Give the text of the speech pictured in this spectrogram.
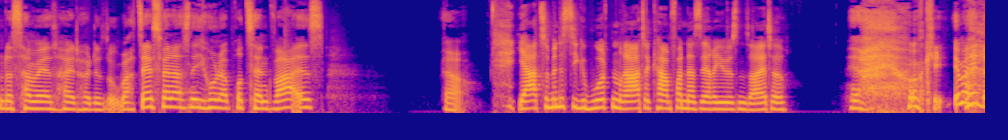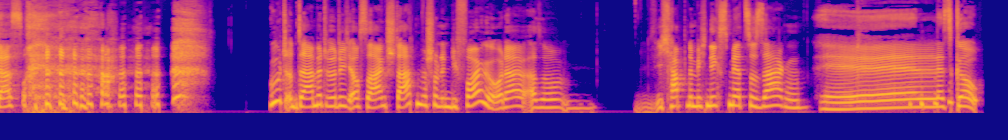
Und das haben wir jetzt halt heute so gemacht. Selbst wenn das nicht 100% wahr ist, ja. Ja, zumindest die Geburtenrate kam von der seriösen Seite. Ja, okay. Immerhin das. Gut, und damit würde ich auch sagen, starten wir schon in die Folge, oder? Also ich habe nämlich nichts mehr zu sagen. Hey, let's go.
